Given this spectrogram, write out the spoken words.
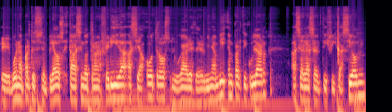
eh, buena parte de sus empleados estaba siendo transferida hacia otros lugares de Airbnb, en particular hacia la certificación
